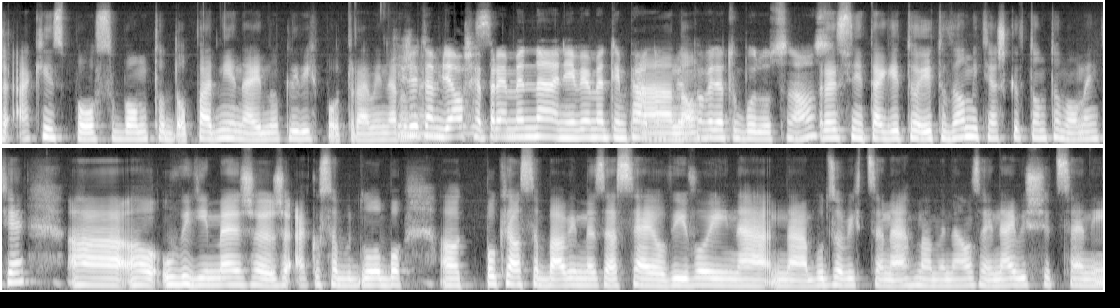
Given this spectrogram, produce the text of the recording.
že akým spôsobom to dopadne na jednotlivých potravinárov. Čiže tam ďalšia premenná a nevieme tým pádom predpovedať tú budúcnosť. Presne tak, je to, je to veľmi ťažké v tomto momente a uvidíme, že, že ako sa budú, lebo pokiaľ sa bavíme zase aj o vývoji na, na budzových cenách, máme naozaj najvyššie ceny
